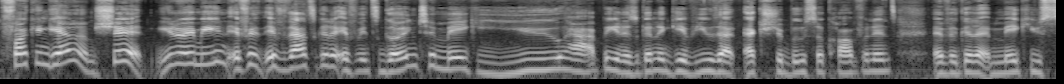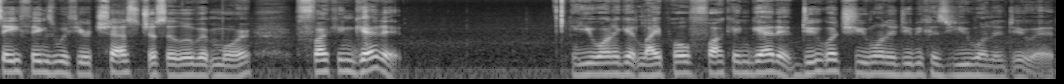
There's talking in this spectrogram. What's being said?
fucking get them shit. You know what i mean? If it, if that's gonna if it's going to make you happy and it's gonna give you that extra boost of confidence if it's gonna make you say things with your chest just a little bit more fucking get it. You want to get lipo fucking get it. Do what you want to do because you want to do it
